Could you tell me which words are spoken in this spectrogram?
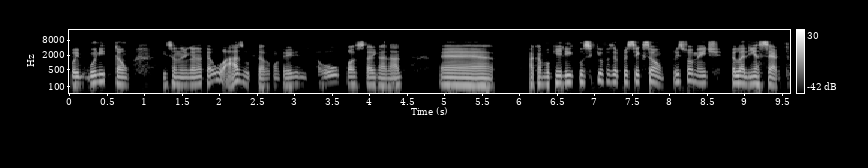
foi bonitão. E se eu não me engano, até o Asbo que estava contra ele, ou posso estar enganado, é... acabou que ele conseguiu fazer a perseguição, principalmente pela linha certa.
